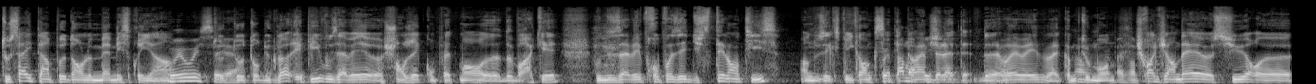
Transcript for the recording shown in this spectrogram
tout ça était un peu dans le même esprit, hein, oui, oui, c'est autour du cloud. Et puis vous avez euh, changé complètement de braquet. Vous nous avez proposé du Stellantis en nous expliquant que c'était quand même de la tête. Oui, oui, bah, comme tout le monde. Je crois que j'en ai euh, sur euh,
